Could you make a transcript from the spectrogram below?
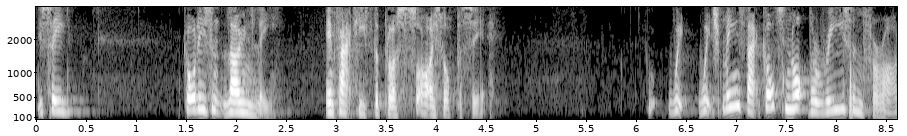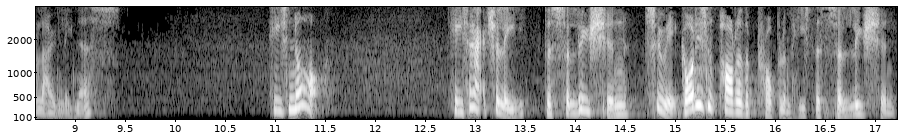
You see, God isn't lonely. In fact, He's the precise opposite. Which means that God's not the reason for our loneliness. He's not. He's actually the solution to it. God isn't part of the problem, He's the solution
